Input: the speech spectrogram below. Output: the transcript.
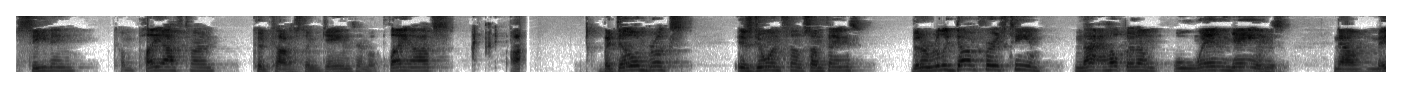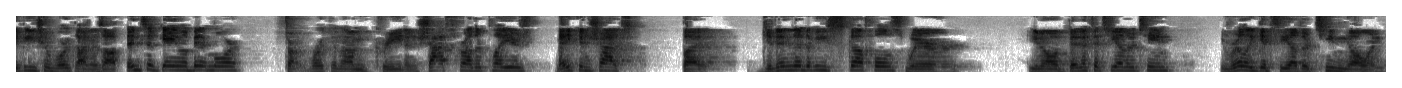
seeding come playoff time, could cost them games in the playoffs. Uh, but Dillon Brooks is doing some, some things that are really dumb for his team, not helping them win games. Now, maybe he should work on his offensive game a bit more, start working on creating shots for other players, making shots, but getting into these scuffles where, you know, it benefits the other team, it really gets the other team going,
